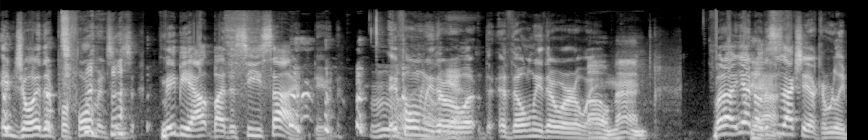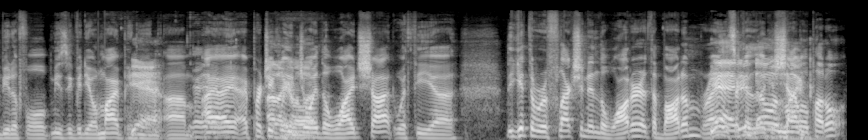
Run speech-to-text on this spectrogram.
enjoy their performances, maybe out by the seaside, dude. If only there hell were, if only there were a way. Oh man. But uh, yeah, no, Yeah. this is actually like a really beautiful music video, in my opinion. Yeah. Um, Yeah, I, yeah. I, I particularly I like it a enjoy lot. the wide shot with the, uh, you get the reflection in the water at the bottom, right? Yeah, it's like, dude, a, that like a shallow like- puddle.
